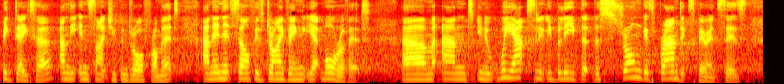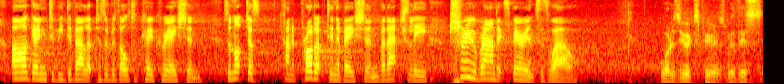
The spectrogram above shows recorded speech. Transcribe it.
big data and the insights you can draw from it, and in itself is driving yet more of it. Um, and you know, we absolutely believe that the strongest brand experiences are going to be developed as a result of co-creation. So not just kind of product innovation, but actually true brand experience as well. What is your experience with this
